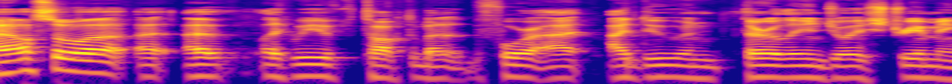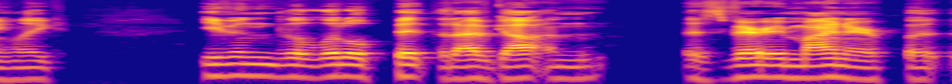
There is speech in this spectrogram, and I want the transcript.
I also, uh, I, I like we've talked about it before. I I do and thoroughly enjoy streaming. Like even the little bit that I've gotten is very minor, but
